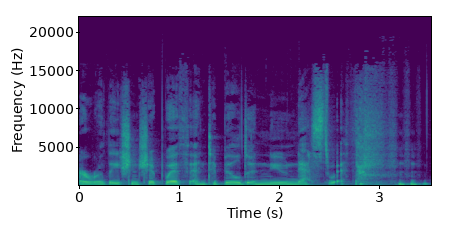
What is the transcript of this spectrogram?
a relationship with and to build a new nest with.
